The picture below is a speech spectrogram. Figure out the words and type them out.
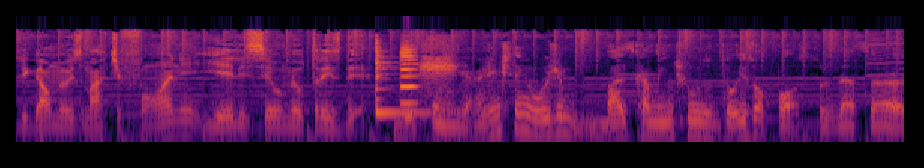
ligar o meu smartphone e ele ser o meu 3D? Depende. A gente tem hoje basicamente os dois opostos dessa,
